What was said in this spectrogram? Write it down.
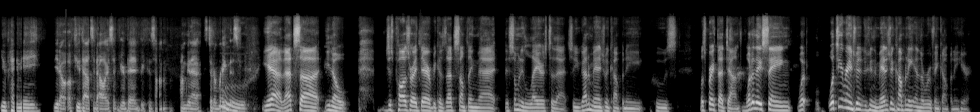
You pay me." You know, a few thousand dollars of your bid because I'm I'm gonna sort of rig this. Yeah, that's uh, you know, just pause right there because that's something that there's so many layers to that. So you've got a management company who's let's break that down. What are they saying? What what's the arrangement between the management company and the roofing company here?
